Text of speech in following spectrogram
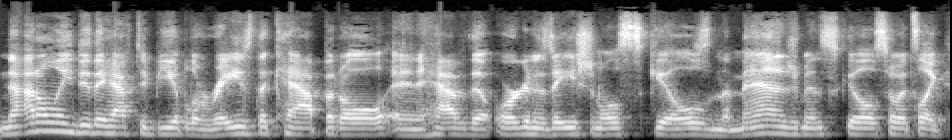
not only do they have to be able to raise the capital and have the organizational skills and the management skills, so it's like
